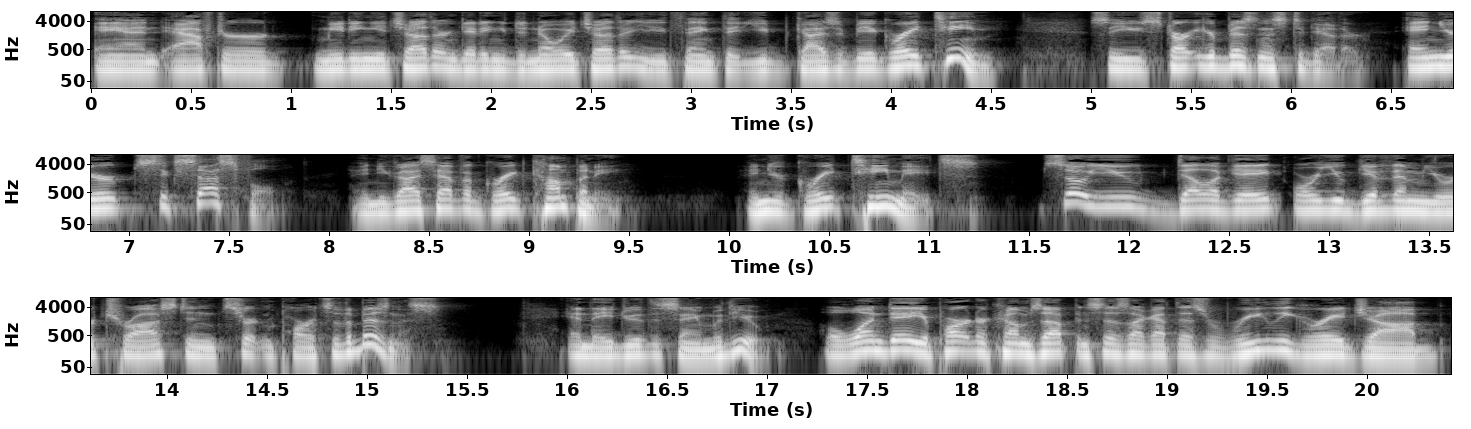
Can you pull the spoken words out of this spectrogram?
And after meeting each other and getting to know each other, you think that you guys would be a great team. So you start your business together and you're successful and you guys have a great company and you're great teammates. So you delegate or you give them your trust in certain parts of the business and they do the same with you. Well, one day your partner comes up and says, I got this really great job.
